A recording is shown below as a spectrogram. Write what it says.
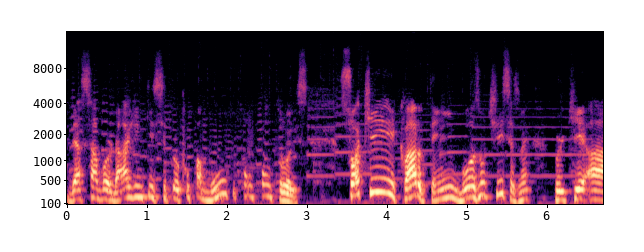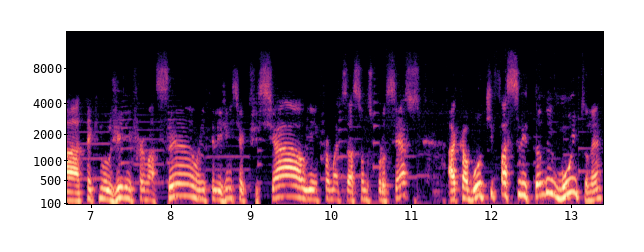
dessa abordagem que se preocupa muito com controles. Só que, claro, tem boas notícias, né? Porque a tecnologia de informação, a inteligência artificial e a informatização dos processos acabou que facilitando muito, né?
